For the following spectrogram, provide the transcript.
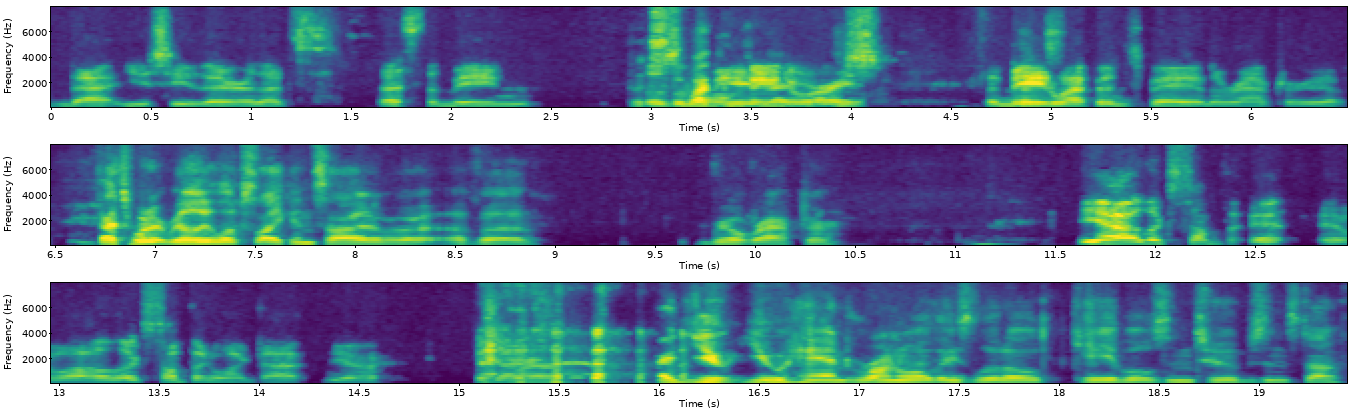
That you see there. That's that's the main That's Those the are the weapon main bay, right? doors. The main That's- weapons bay in the Raptor. Yep. That's what it really looks like inside of a of a real raptor. Yeah, it looks something. It, it well, it looks something like that. Yeah. And you you hand run all these little cables and tubes and stuff.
